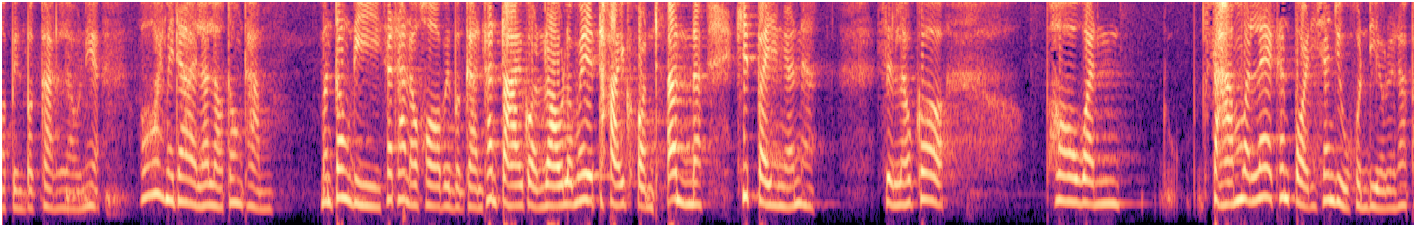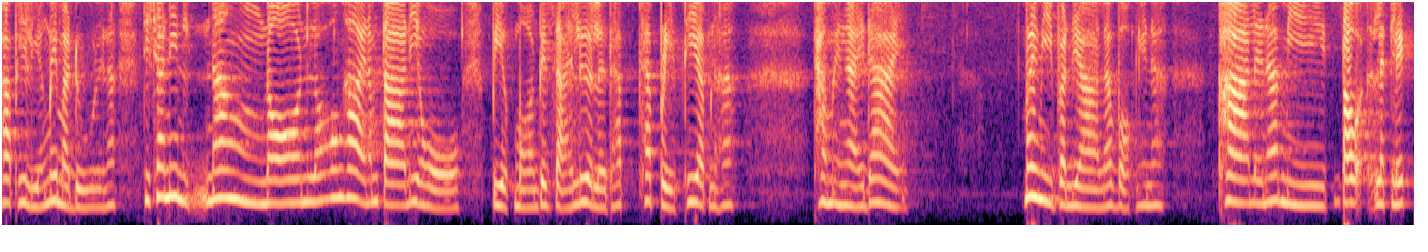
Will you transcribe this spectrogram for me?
มาเป็นประกันเราเนี่ย โอ้ยไม่ได้แล้วเราต้องทำมันต้องดีถ้าท่านเอาคอเป็นประกัน ท่านตายก่อนเรา เราไม่ได้ตายก่อนท่านนะคิดไปอย่างนั้นนะเสร็จแล้วก็ พอวันสามวันแรกท่านปล่อยดิฉันอยู่คนเดียวเลยนะพระพี่เลี้ยงไม่มาดูเลยนะดิฉันนี่นั่งนอนร้องไห้น้ำตานี่โอ้โหเปียกหมอนเป็นสายเลือดเลยถ้าถ้าเปรียบเทียบนะฮะทำยังไงได้ ไม่มีปัญญาแล้วบอกนี่นะคานเลยนะ มีโต๊ะเล็กๆ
